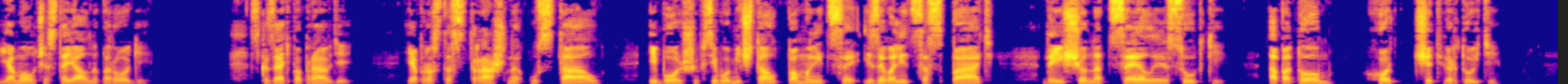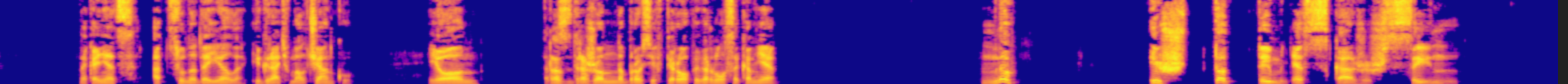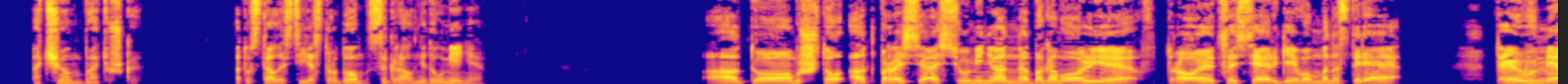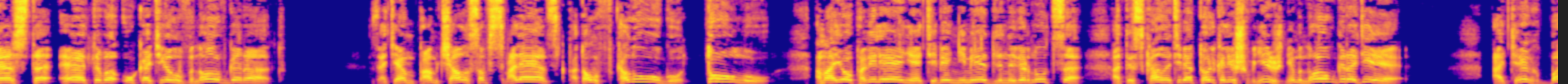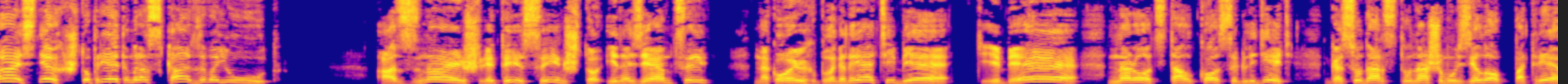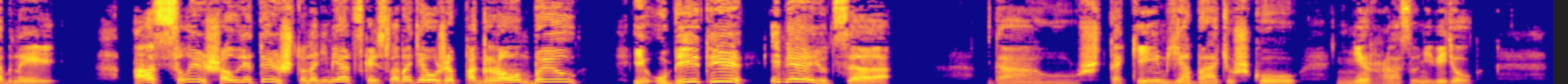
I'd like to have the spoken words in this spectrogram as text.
Я молча стоял на пороге. Сказать по правде, я просто страшно устал и больше всего мечтал помыться и завалиться спать, да еще на целые сутки, а потом хоть четвертуйте. Наконец отцу надоело играть в молчанку, и он, раздраженно бросив перо, повернулся ко мне. — Ну, и что ты мне скажешь, сын? — О чем, батюшка? От усталости я с трудом сыграл недоумение. «О том, что, отпросясь у меня на богомолье в Троице-Сергиевом монастыре, ты вместо этого укатил в Новгород, затем помчался в Смоленск, потом в Калугу, Тулу, а мое повеление тебе немедленно вернуться отыскало тебя только лишь в Нижнем Новгороде. О тех баснях, что при этом рассказывают, а знаешь ли ты, сын, что иноземцы, на коих благодаря тебе, тебе, народ стал косо глядеть, государству нашему зело потребны? А слышал ли ты, что на немецкой слободе уже погром был, и убитые имеются? Да уж, таким я батюшку ни разу не видел.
